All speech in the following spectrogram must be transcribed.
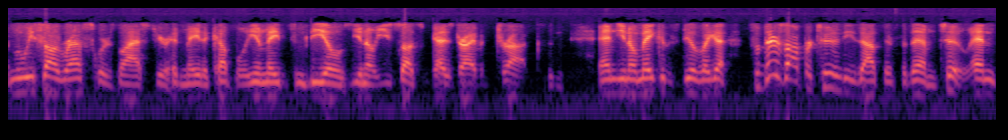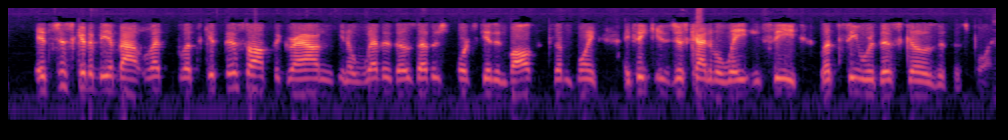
I mean, we saw wrestlers last year had made a couple, you know, made some deals. You know, you saw some guys driving trucks and and you know making deals like that. So there's opportunities out there for them too. And it's just going to be about let let's get this off the ground. You know, whether those other sports get involved at some point, I think is just kind of a wait and see. Let's see where this goes at this point.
